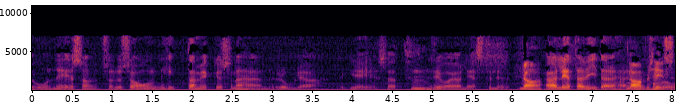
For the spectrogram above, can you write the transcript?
hon är som, som du sa, hon hittar mycket sådana här roliga grejer. Så att mm. det är vad jag läste nu. Ja. Jag letar vidare här. Ja, precis.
